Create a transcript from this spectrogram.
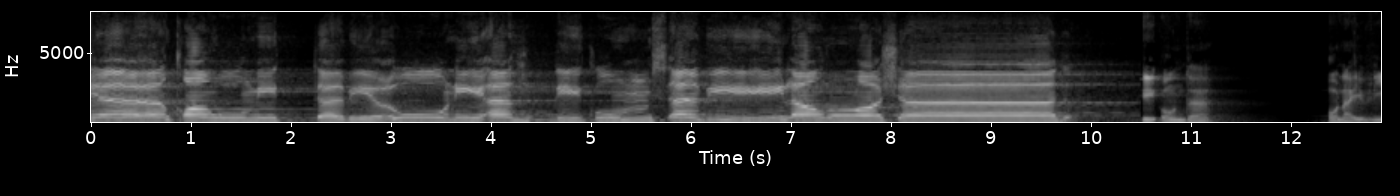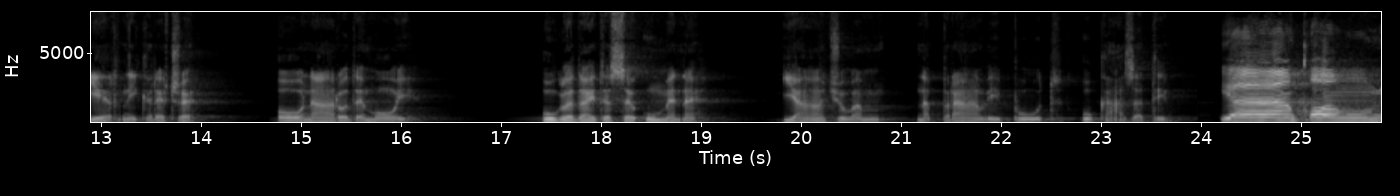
يا قوم اتبعون أهدكم سبيل الرشاد I onda onaj vjernik reče, o narode moj, ugledajte se u mene, ja ću vam na pravi put ukazati. يا قوم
